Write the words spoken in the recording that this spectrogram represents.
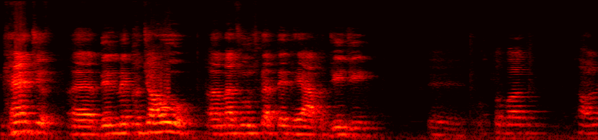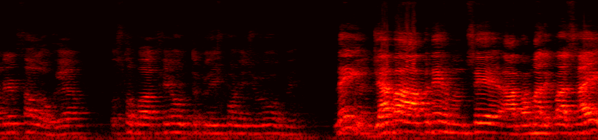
खेच दिल में खिंचाव महसूस करते थे आप। जी जी। उस तो बाद साल डेढ़ साल हो गया। उस तो बाद फिर तकलीफ़ होनी शुरू हो गई। नहीं जब आपने हमसे आप हमारे पास आए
